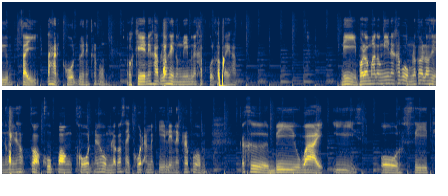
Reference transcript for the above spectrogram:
ลืมใส่รหัสโค้ดด้วยนะครับผม โอเคนะครับ เราเห็นตรงนี้มาแล้วครับ กดเข้าไปครับ นี่พอเรามาตรงนี้นะครับผมแล้วก็เราเห็นตรงนี้นะครับกรอกคูปองโค้ดนะครับผมแล้วก็ใส่โค้ดอันเมื่อกี้เลยนะครับผมก็คือ b y e o c t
